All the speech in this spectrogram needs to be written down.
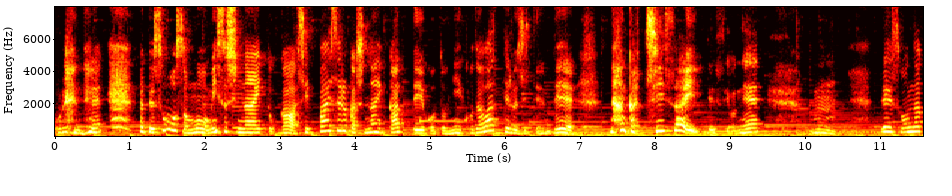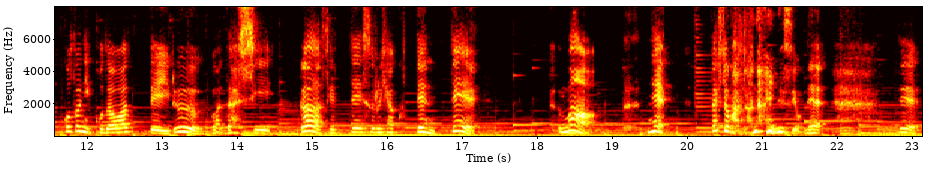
これね、だってそもそもミスしないとか失敗するかしないかっていうことにこだわってる時点でなんか小さいですよね。うん。でそんなことにこだわっている私が設定する100点ってまあね大したことないんですよね。で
